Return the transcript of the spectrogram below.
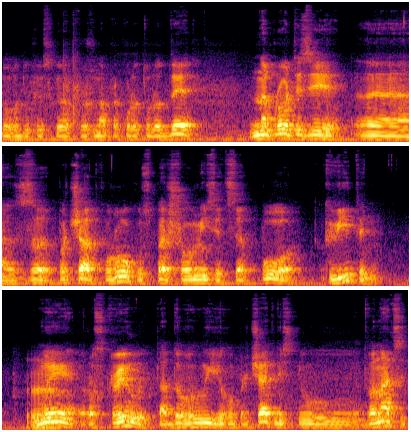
Богодухівська окружна прокуратура, де на протязі е, з початку року, з першого місяця по квітень, ми розкрили та довели його причетність у 12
